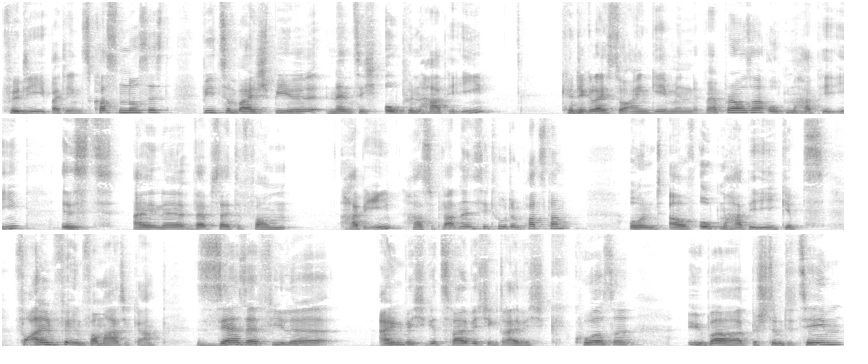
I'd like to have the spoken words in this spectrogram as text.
für die, bei denen es kostenlos ist, wie zum Beispiel nennt sich OpenHPI. Könnt ihr gleich so eingeben in den Webbrowser. OpenHPI ist eine Webseite vom HPI, Hasso-Plattner-Institut in Potsdam. Und auf OpenHPI gibt es vor allem für Informatiker sehr, sehr viele einwöchige, zweiwöchige, dreiwöchige Kurse über bestimmte Themen.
